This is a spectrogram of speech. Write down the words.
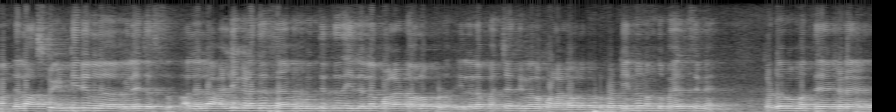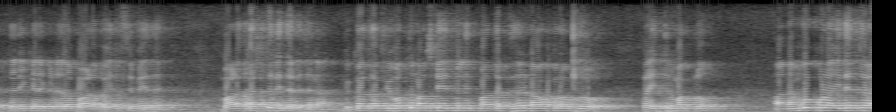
ನಮ್ದೆಲ್ಲ ಅಷ್ಟು ಇಂಟೀರಿಯಲ್ ವಿಲೇಜಸ್ ಅಲ್ಲೆಲ್ಲ ಹಳ್ಳಿಗಳಂದ್ರೆ ಸಾಹೇಬ್ರಿಗೆ ಗೊತ್ತಿರ್ತದೆ ಇಲ್ಲೆಲ್ಲ ಭಾಳ ಡೆವಲಪ್ಡ್ ಇಲ್ಲೆಲ್ಲ ಪಂಚಾಯತಿಗಳೆಲ್ಲ ಭಾಳ ಡೆವಲಪ್ಡ್ ಬಟ್ ಇನ್ನು ನಮ್ಮದು ಬಯಲುಸೀಮೆ. ಕಡೂರು ಮತ್ತು ಕಡೆ ತರೀಕೆರೆ ಕಡೆ ಎಲ್ಲ ಭಾಳ ಬಯಲುಸೀಮೆ ಇದೆ. ಭಾಳ ಕಷ್ಟದಲ್ಲಿದ್ದಾರೆ ಜನ. ಬಿಕಾಸ್ ಆಫ್ ಇವತ್ತು ನಾವು ಸ್ಟೇಜ್ ಮೇಲೆ ಮಾತಾಡ್ತಿದ್ರೆ ನಾವು ಕೂಡ ಒಬ್ಬರು ರೈತರ ಮಕ್ಕಳು ನಮಗೂ ಕೂಡ ಇದೇ ಥರ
